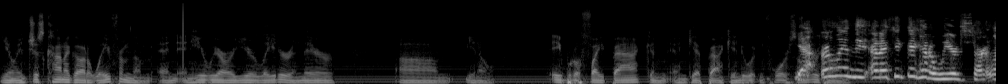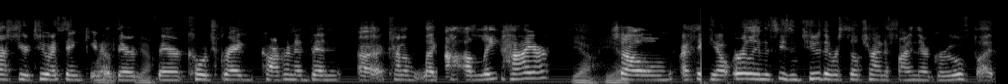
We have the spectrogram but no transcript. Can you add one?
You know, it just kind of got away from them, and and here we are a year later, and they're, um, you know, able to fight back and, and get back into it and force. yeah. overtime. Early in the and I think they had a weird start last year too. I think you know their yeah. their coach Greg Cochran had been uh, kind of like a, a late hire. yeah, yeah. So I think you know early in the season too, they were still trying to find their groove, but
